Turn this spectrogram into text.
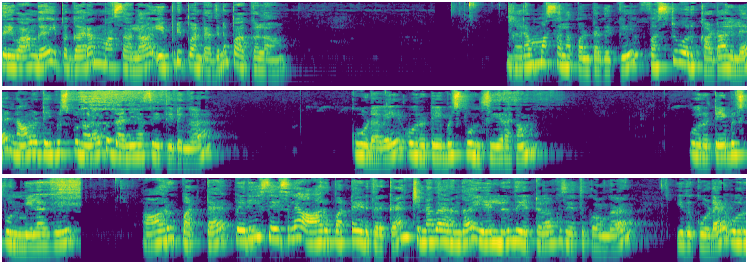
சரி வாங்க. இப்ப கரம் மசாலா எப்படி பண்றதுன்னு பார்க்கலாம். கரம் மசாலா பண்றதுக்கு ஃபர்ஸ்ட் ஒரு கடாயில நாலு டேபிள் ஸ்பூன் அளவுக்கு தனியா சேர்த்திடுங்க. கூடவே ஒரு டேபிள் ஸ்பூன் சீரகம் ஒரு டேபிள் ஸ்பூன் மிளகு ஆறு பட்டை பெரிய சைஸ்ல ஆறு பட்டை எடுத்திருக்கேன். சின்னதா இருந்தா ஏழுல இருந்து எட்டு அளவுக்கு சேர்த்துக்கோங்க. இது கூட ஒரு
